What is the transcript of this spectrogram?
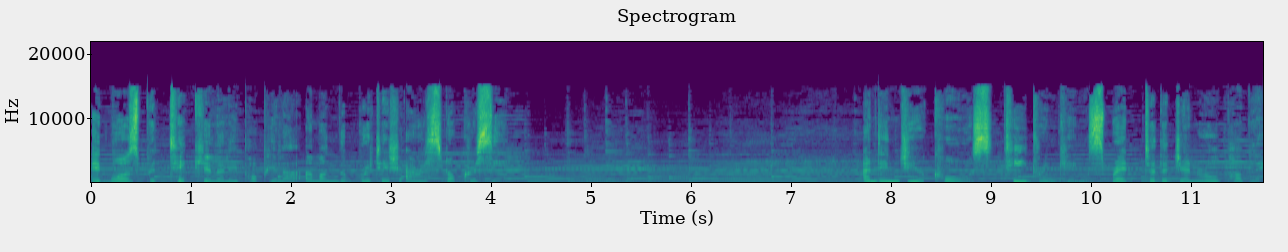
It was particularly popular among the British aristocracy. And in due course, tea drinking spread to the general public.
